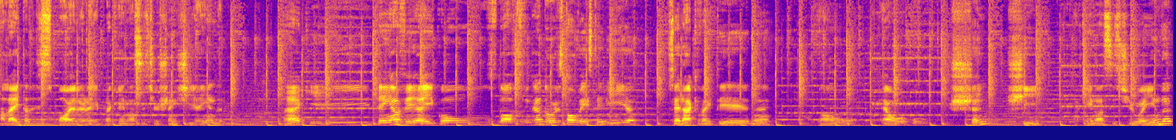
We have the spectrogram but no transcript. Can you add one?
alerta de spoiler aí para quem não assistiu Shang-Chi ainda, né, que tem a ver aí com os Novos Vingadores, talvez teria, será que vai ter, né? Então é o, o Shang-Chi. Quem não assistiu ainda,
